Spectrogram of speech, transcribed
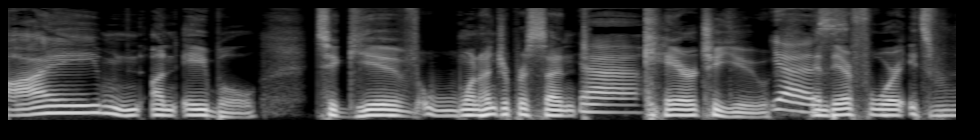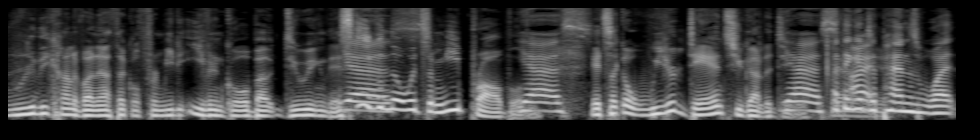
I'm unable to give 100% Yeah. care to you. Yes. And therefore, it's really kind of unethical for me to even go about doing this, even though it's a me problem. Yes. It's like a weird dance you got to do. Yes, I think I- it depends what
